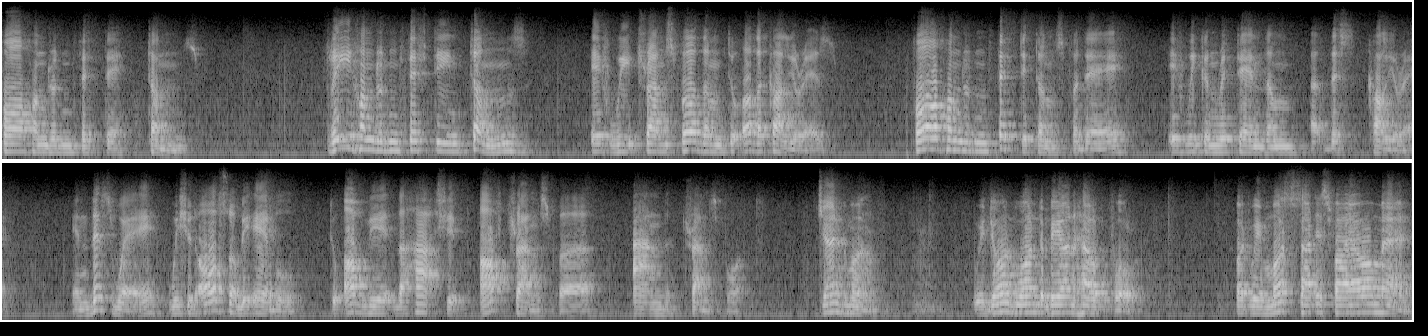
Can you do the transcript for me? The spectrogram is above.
450 tons. 315 tons if we transfer them to other collieries, 450 tons per day if we can retain them at this colliery. In this way, we should also be able to obviate the hardship of transfer and transport. Gentlemen, we don't want to be unhelpful, but we must satisfy our men.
